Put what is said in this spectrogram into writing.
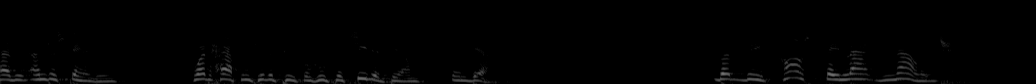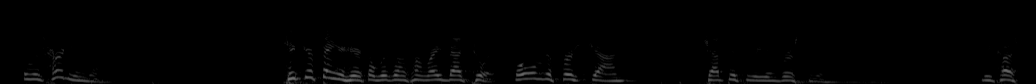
having understanding what happened to the people who preceded them in death. But because they lacked knowledge, it was hurting them. Keep your finger here because we're going to come right back to it. Go over to 1 John chapter 3 and verse 3. Because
